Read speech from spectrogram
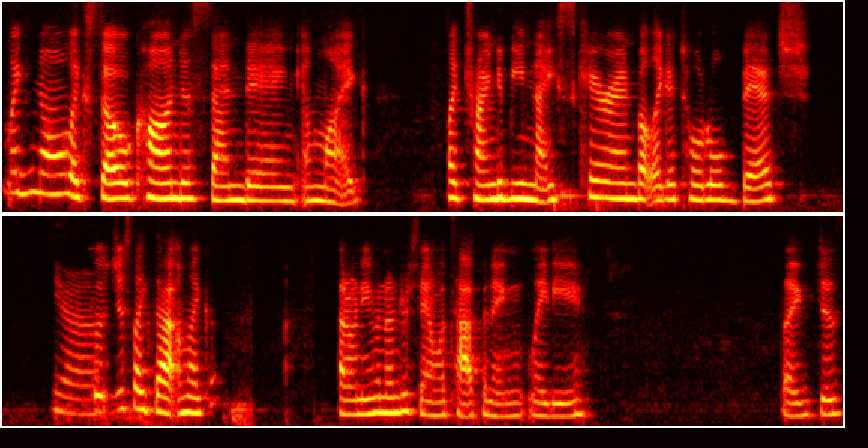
Like no, like so condescending and like like trying to be nice Karen, but like a total bitch. Yeah. Was just like that. I'm like, I don't even understand what's happening, lady. Like, just,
